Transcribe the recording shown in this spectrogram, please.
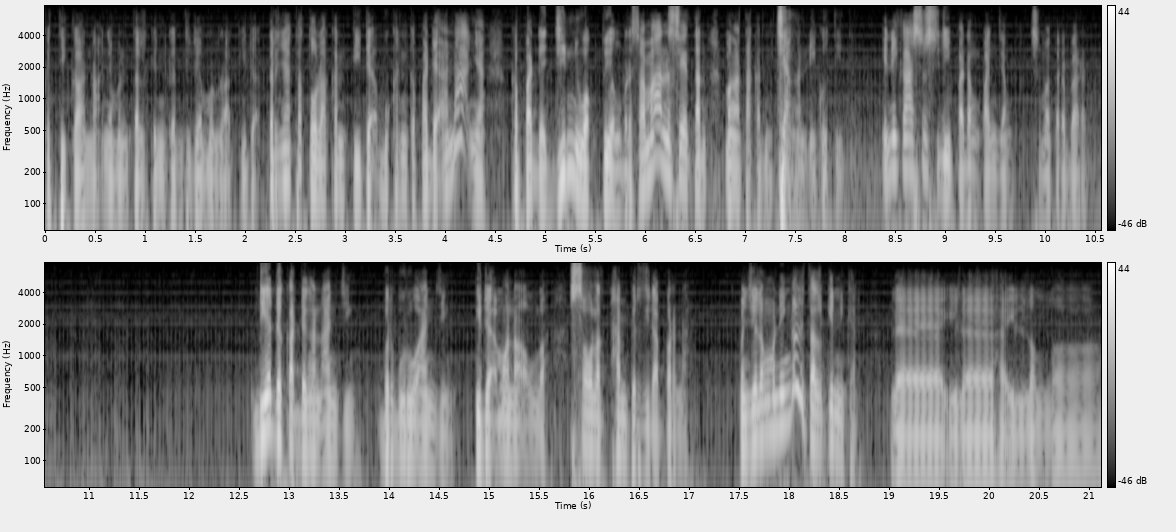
Ketika anaknya mentalkinkan tidak menolak tidak. Ternyata tolakan tidak bukan kepada anaknya, kepada jin waktu yang bersamaan setan mengatakan jangan ikuti itu. Ini kasus di Padang Panjang, Sumatera Barat. Dia dekat dengan anjing, berburu anjing, tidak mengenal Allah, sholat hampir tidak pernah. Menjelang meninggal ditalkinkan, La ilaha illallah,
